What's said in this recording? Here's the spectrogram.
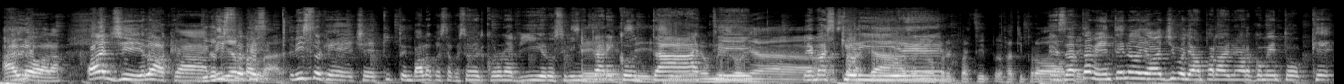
Allora, oggi Loca, visto che, visto che c'è tutto in ballo questa questione del coronavirus, limitare Sì, i sì, sì, contatti, non bisogna le casa, mascherine. i fatti, fatti propri. Esattamente, noi oggi vogliamo parlare di un argomento che,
